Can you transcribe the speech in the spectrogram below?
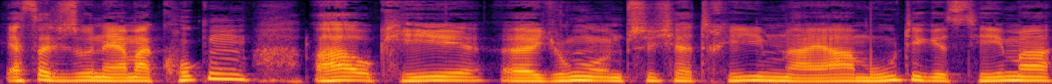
erst hatte ich so, naja, mal gucken, ah, okay, äh, Junge und Psychiatrie, naja, mutiges Thema,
